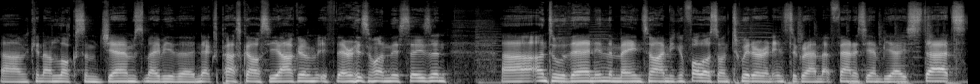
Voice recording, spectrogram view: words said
Um, can unlock some gems, maybe the next Pascal Siakam if there is one this season. Uh, until then, in the meantime, you can follow us on Twitter and Instagram at Fantasy NBA Stats.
